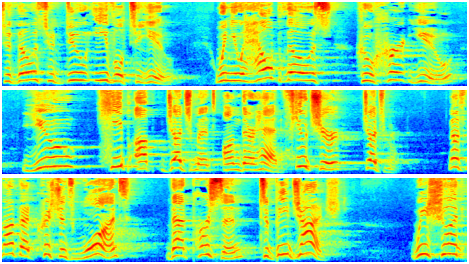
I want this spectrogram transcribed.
to those who do evil to you, when you help those who hurt you, you heap up judgment on their head, future judgment. Now it's not that Christians want that person to be judged. We should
